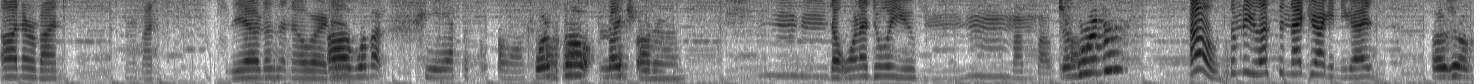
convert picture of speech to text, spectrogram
Oh, never mind. Never mind. Leo doesn't know where it is. Uh, what about Shep? Oh, What oh, about Night Honor? Mhm, Don't wanna duel you. I'm about- Jungle River? Oh, somebody left the Night Dragon, you guys. Let's go.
